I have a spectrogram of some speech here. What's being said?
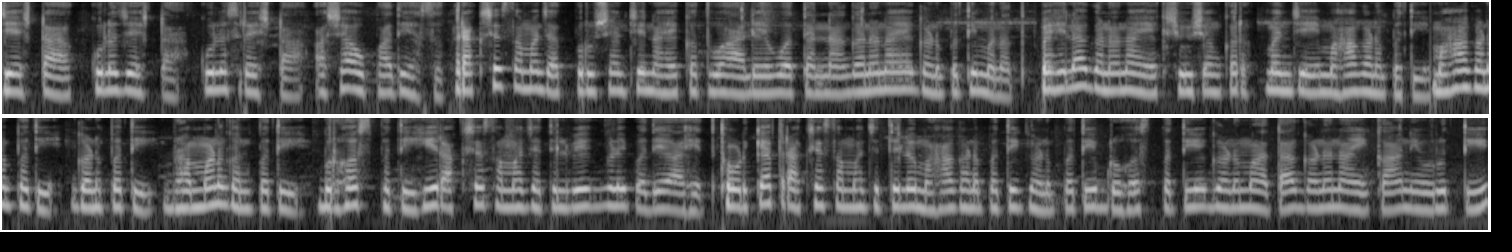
ज्येष्ठा कुलज्येष्ठा कुलश्रेष्ठा अशा उपाधी असत. राक्षस समाजात पुरुषांचे नायकत्व आले व त्यांना गणनायक गणपती म्हणत. पहिला गणनायक शिवशंकर म्हणजे महागणपती महागणपती गणपती ब्राह्मण गणपती बृहस्पती ही राक्षस समाजातील वेगवेगळी पदे आहेत. थोडक्यात राक्षस समाजातील महागणपती गणपती बृहस्पती गणमाता गणनायिका निवृत्ती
